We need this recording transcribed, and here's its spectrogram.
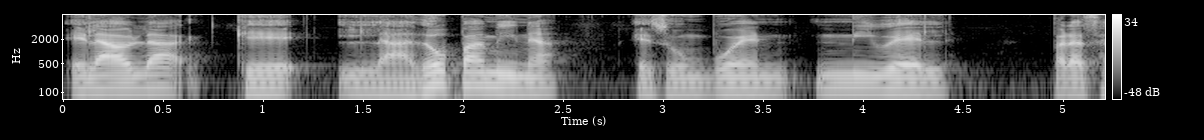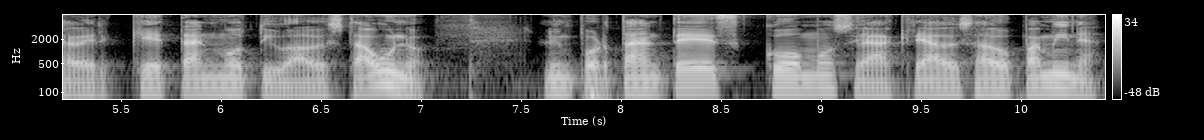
él habla que la dopamina es un buen nivel para saber qué tan motivado está uno. Lo importante es cómo se ha creado esa dopamina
